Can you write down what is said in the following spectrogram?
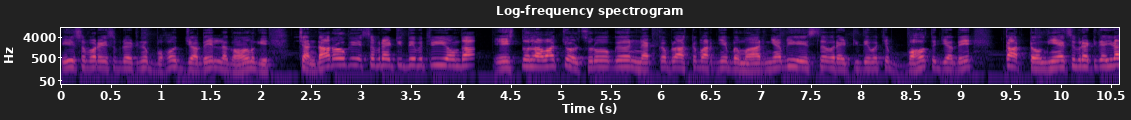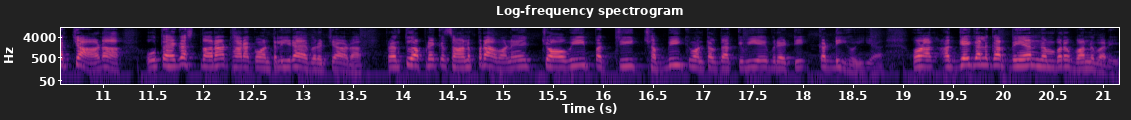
ਇਸ ਵਾਰ ਇਸ ਵੈਰਾਈਟੀ ਨੂੰ ਬਹੁਤ ਜ਼ਿਆਦਾ ਲਗਾਉਣਗੇ। ਝੰਡਾ ਰੋਗ ਇਸ ਵੈਰਾਈਟੀ ਦੇ ਵਿੱਚ ਵੀ ਆਉਂਦਾ। ਇਸ ਤੋਂ ਇਲਾਵਾ ਝੁਲਸ ਰੋਗ ਨੈਕ ਬਲਾਸਟ ਵਰਗੀਆਂ ਬਿਮਾਰੀਆਂ ਵੀ ਇਸ ਵੈਰਾਈਟੀ ਦੇ ਵਿੱਚ ਬਹੁਤ ਜ਼ਿਆਦਾ ਘੱਟ ਆਉਂਦੀਆਂ। ਇਸ ਵੈਰਾਈਟੀ ਦਾ ਜਿਹੜਾ ਝਾੜ ਆ, ਉਹ ਤਾਂ ਹੈਗਾ 17 18 ਕੁਇੰਟਲ ਜਿਹੜਾ ਐਵਰੇਜ ਝਾੜ ਆ। ਪਰੰਤੂ ਆਪਣੇ ਕਿਸਾਨ ਭਰਾਵਾਂ ਨੇ 24 25 26 ਕੁਇੰਟਲ ਤੱਕ ਵੀ ਇਹ ਵੈਰਾਈਟੀ ਕੱਢੀ ਹੋਈ ਆ। ਹੁਣ ਅੱਗੇ ਗੱਲ ਕਰਦੇ ਆ ਨੰਬਰ 1 ਬਾਰੇ।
